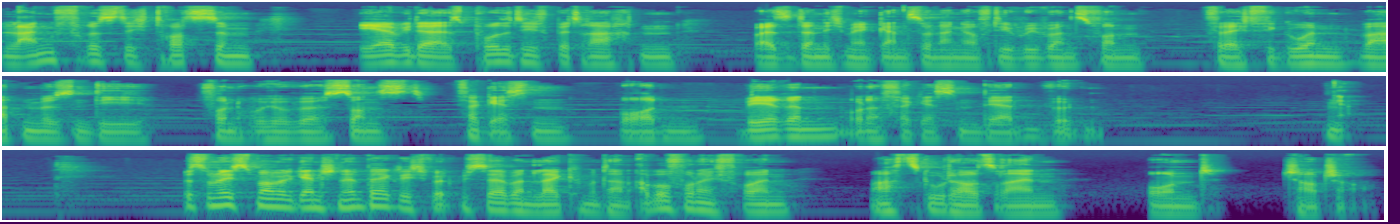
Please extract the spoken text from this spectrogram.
langfristig trotzdem eher wieder als positiv betrachten, weil sie dann nicht mehr ganz so lange auf die Reruns von vielleicht Figuren warten müssen, die von Hoyoverse sonst vergessen worden wären oder vergessen werden würden. Bis zum nächsten Mal mit Genshin Impact. Ich würde mich selber ein Like, Kommentar, ein Abo von euch freuen. Macht's gut, haut's rein und ciao, ciao.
